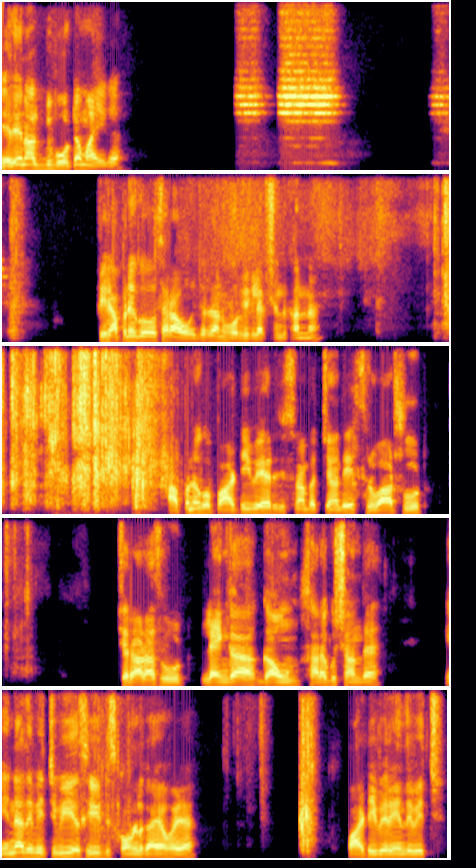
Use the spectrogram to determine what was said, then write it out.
ਇਹਦੇ ਨਾਲ ਵੀ ਬੋਟਮ ਆਏਗਾ। ਫਿਰ ਆਪਣੇ ਕੋ ਸਾਰਾ ਜਿਹੜਾ ਤੁਹਾਨੂੰ ਹੋਰ ਵੀ ਕਲੈਕਸ਼ਨ ਦਿਖਾਣਾ ਆਪਣੇ ਕੋ ਪਾਰਟੀ ਵੇਅਰ ਜਿਸ ਤਰ੍ਹਾਂ ਬੱਚਿਆਂ ਦੇ salwar suit sharara suit lehenga gown ਸਾਰਾ ਕੁਝ ਆਂਦਾ ਹੈ। ਇਹਨਾਂ ਦੇ ਵਿੱਚ ਵੀ ਅਸੀਂ ਡਿਸਕਾਊਂਟ ਲਗਾਇਆ ਹੋਇਆ ਹੈ। ਪਾਰਟੀ ਵੇਅਰ ਰੇਂਜ ਦੇ ਵਿੱਚ।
